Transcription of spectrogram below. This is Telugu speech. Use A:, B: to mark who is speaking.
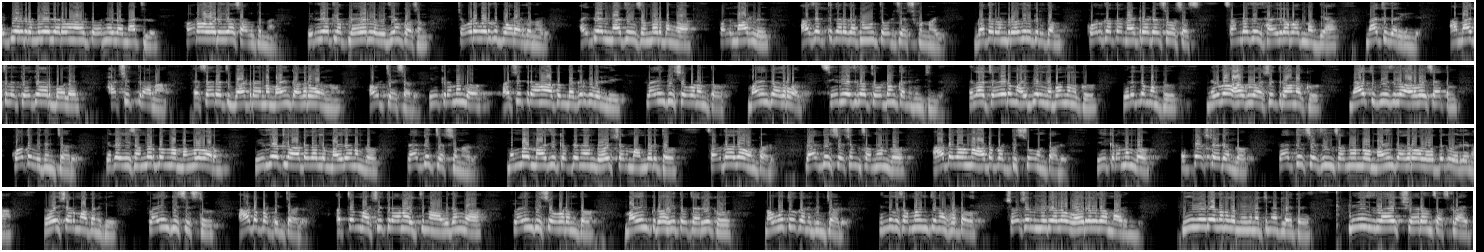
A: ఐపీఎల్ రెండు వేల ఇరవై నాలుగు టోర్నీల మ్యాచ్లు హోరాహోరీగా సాగుతున్నాయి. ఇరు జట్ల ప్లేయర్ల విజయం కోసం చివరి వరకు పోరాడుతున్నారు. ఐపీఎల్ మ్యాచ్ల సందర్భంగా పలుమార్లు ఆసక్తికర ఘటనలు చోటు చేసుకున్నాయి. గత రెండు రోజుల క్రితం Kolkata Knight Riders versus Sunrisers Hyderabad మధ్య మ్యాచ్ జరిగింది. ఆ మ్యాచ్లో KKR bowler Harshit Rana SRH batter అయిన మయాంక్ అగర్వాల్ను అవుట్ చేశాడు. ఈ క్రమంలో హర్షిత్ రాణా అతని దగ్గరికి వెళ్ళి ఫ్లయింగ్ కిష్ ఇవ్వడంతో మయాంక్ అగర్వాల్ సీరియస్గా చూడడం కనిపించింది. ఇలా చేయడం ఐపీఎల్ నిబంధనలకు విరుద్ధమంటూ నిర్వాహకులు అశిత్ రాణాకు మ్యాచ్ ఫీజులో అరవై శాతం కోత విధించారు. ఇక ఈ సందర్భంగా మంగళవారం ఇరు జట్ల ఆటగాళ్ళు మైదానంలో ప్రాక్టీస్ చేస్తున్నారు. ముంబై మాజీ కెప్టెన్ అయిన రోహిత్ శర్మ అందరితో సరదాగా ఉంటాడు. ప్రాక్టీస్ సెషన్ సమయంలో ఆటగాళ్ళను ఆట పట్టిస్తూ ఉంటాడు. ఈ క్రమంలో ఉప్పల్ స్టేడియంలో ప్రాక్టీస్ సెషన్ సమయంలో మయాంక్ అగర్వాల్ వద్దకు వెళ్ళిన రోహిత్ శర్మ అతనికి ఫ్లయింగ్ కిస్ ఇస్తూ ఆట పట్టించాడు. అచ్చం హర్షిత్ రాణా ఇచ్చిన విధంగా ఫ్లయింగ్ కిస్ ఇవ్వడంతో మయంక్ రోహిత్ చర్యకు నవ్వుతూ కనిపించాడు. ఇందుకు సంబంధించిన ఫోటో సోషల్ మీడియాలో వైరల్గా మారింది. ఈ వీడియో కనుక మీకు నచ్చినట్లయితే please like share and subscribe.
